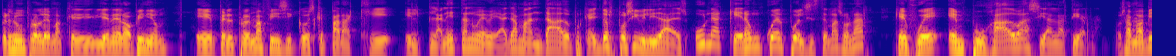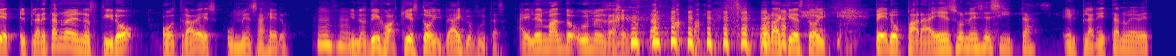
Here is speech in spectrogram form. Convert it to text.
pero es un problema que viene de la opinión, eh, pero el problema físico es que para que el planeta 9 haya mandado, porque hay dos posibilidades, una que era un cuerpo del sistema solar que fue empujado hacia la Tierra. O sea, más bien, el planeta 9 nos tiró otra vez un mensajero. Y nos dijo, aquí estoy, ay, putas, ahí les mando un mensajero. Por aquí estoy. Pero para eso necesita el planeta 9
